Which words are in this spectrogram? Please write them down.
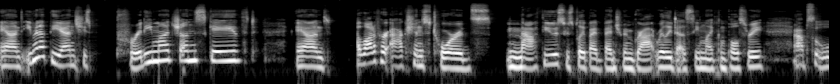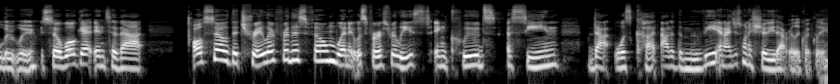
and even at the end, she's pretty much unscathed. And a lot of her actions towards Matthews, who's played by Benjamin Bratt, really does seem like compulsory. Absolutely. So we'll get into that. Also, the trailer for this film, when it was first released, includes a scene that was cut out of the movie. And I just want to show you that really quickly.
